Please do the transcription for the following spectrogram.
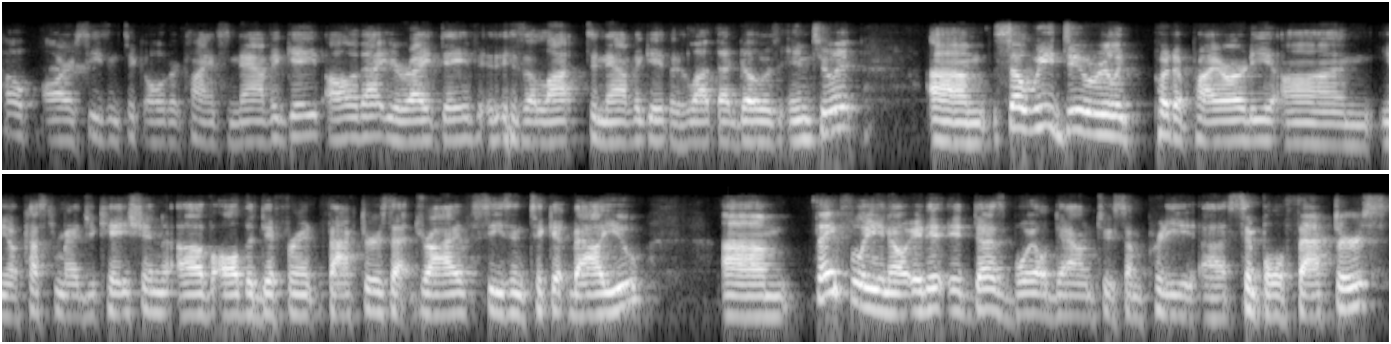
help our season ticket holder clients navigate all of that, you're right, Dave. It is a lot to navigate. There's a lot that goes into it. Um, so we do really put a priority on you know customer education of all the different factors that drive season ticket value. Um, thankfully, you know, it, it, does boil down to some pretty uh, simple factors.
